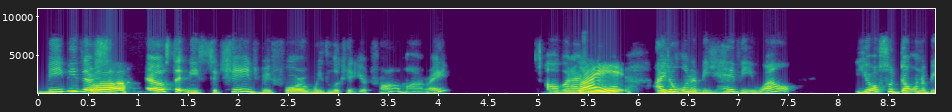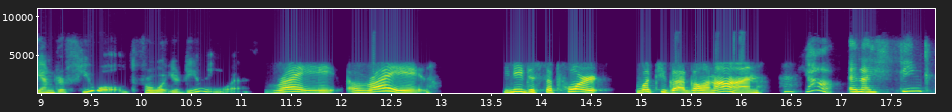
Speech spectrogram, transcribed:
Maybe there's something else that needs to change before we look at your trauma, right? Oh, but I know Right. I don't want to be heavy. Well, you also don't want to be underfueled for what you're dealing with. Right. All right. You need to support what you got going on. Yeah, and I think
